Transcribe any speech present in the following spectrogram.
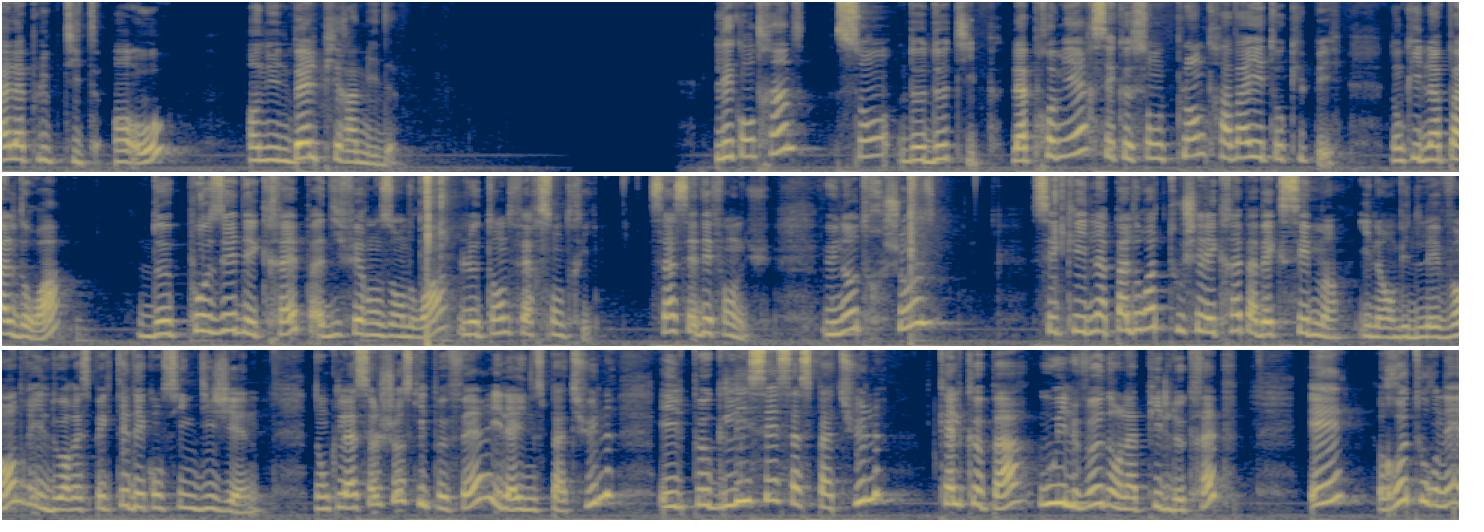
à la plus petite en haut, en une belle pyramide. Les contraintes sont de deux types. La première, c'est que son plan de travail est occupé. Donc il n'a pas le droit de poser des crêpes à différents endroits le temps de faire son tri. Ça, c'est défendu. Une autre chose, c'est qu'il n'a pas le droit de toucher les crêpes avec ses mains. Il a envie de les vendre, il doit respecter des consignes d'hygiène. Donc la seule chose qu'il peut faire, il a une spatule et il peut glisser sa spatule quelque part où il veut dans la pile de crêpes et retourner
